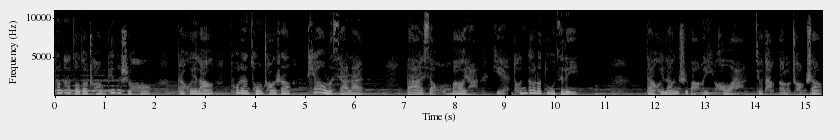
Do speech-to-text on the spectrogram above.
当他走到床边的时候。大灰狼突然从床上跳了下来，把小红帽呀也吞到了肚子里。大灰狼吃饱了以后啊，就躺到了床上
